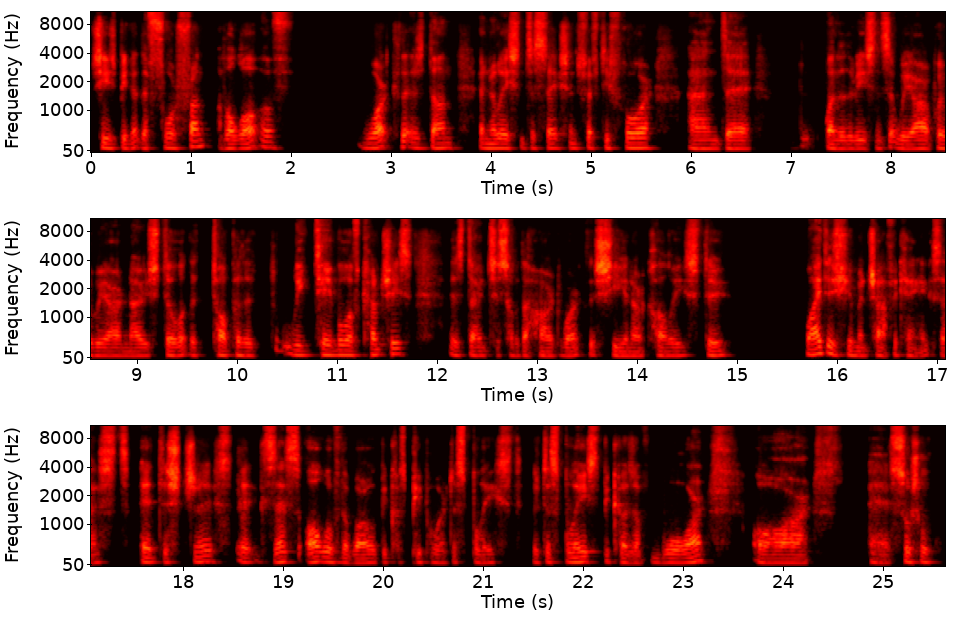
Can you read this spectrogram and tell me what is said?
she's been at the forefront of a lot of work that is done in relation to Section 54. And uh, one of the reasons that we are where we are now, still at the top of the league table of countries, is down to some of the hard work that she and her colleagues do. Why does human trafficking exist? It, distress, it exists all over the world because people are displaced. They're displaced because of war or uh, social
